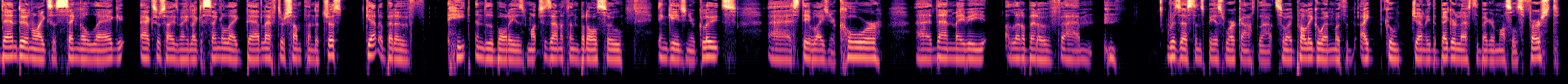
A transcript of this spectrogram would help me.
Then doing like a single leg exercise, maybe like a single leg deadlift or something to just get a bit of heat into the body as much as anything, but also engaging your glutes, uh, stabilizing your core. Uh, then maybe a little bit of um, resistance based work after that. So I'd probably go in with I go generally the bigger lifts, the bigger muscles first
